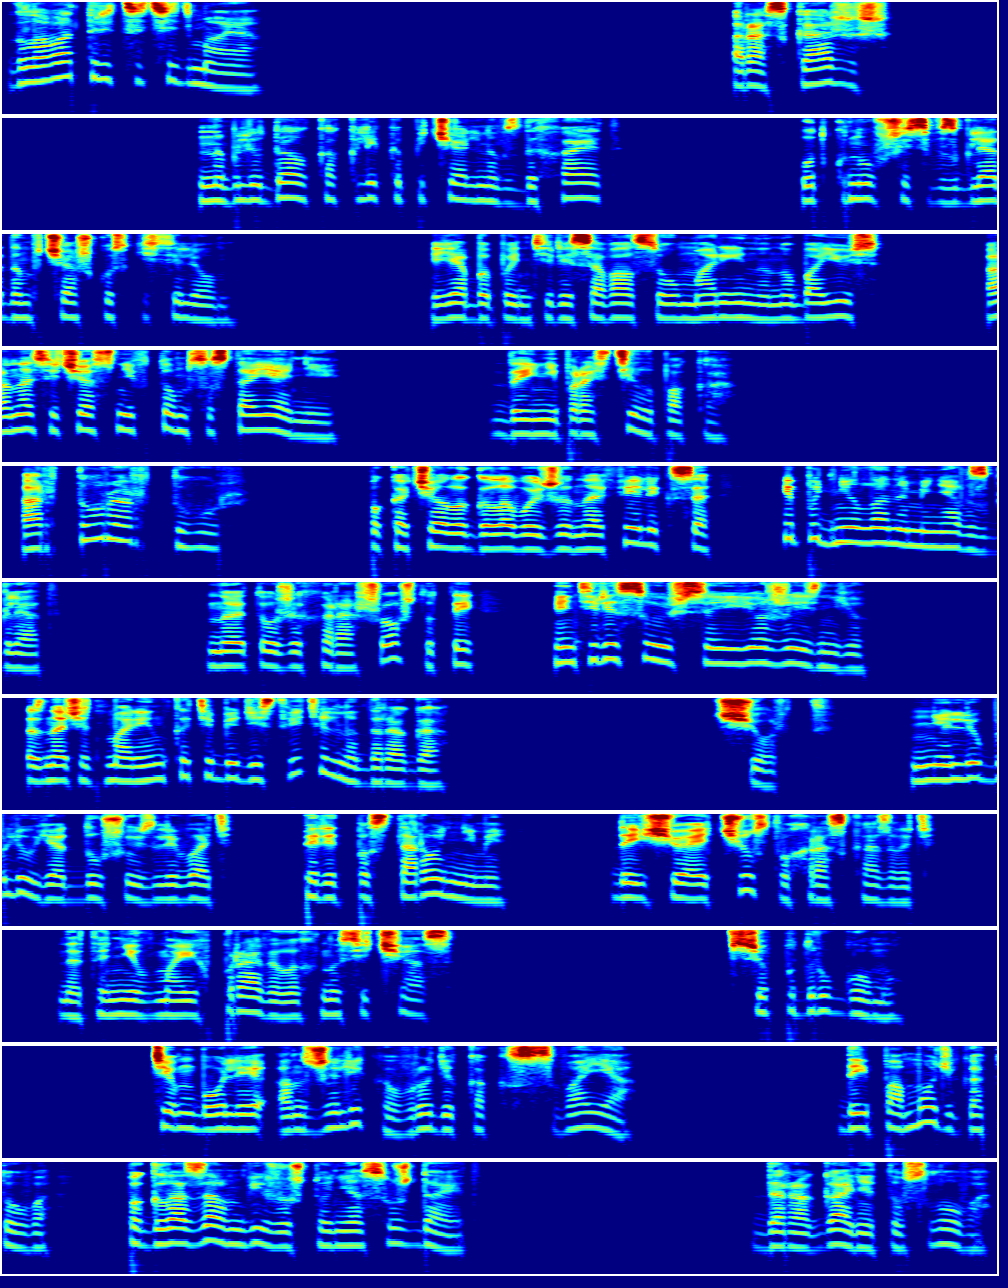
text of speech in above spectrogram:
Глава 37. «Расскажешь?» Наблюдал, как Лика печально вздыхает, уткнувшись взглядом в чашку с киселем. Я бы поинтересовался у Марины, но, боюсь, она сейчас не в том состоянии, да и не простила пока. «Артур, Артур!» — покачала головой жена Феликса и подняла на меня взгляд. «Но это уже хорошо, что ты интересуешься ее жизнью». Значит, Маринка тебе действительно дорога? Черт, не люблю я душу изливать перед посторонними, да еще и о чувствах рассказывать. Это не в моих правилах, но сейчас все по-другому. Тем более Анжелика вроде как своя. Да и помочь готова, по глазам вижу, что не осуждает. Дорога не то слово.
